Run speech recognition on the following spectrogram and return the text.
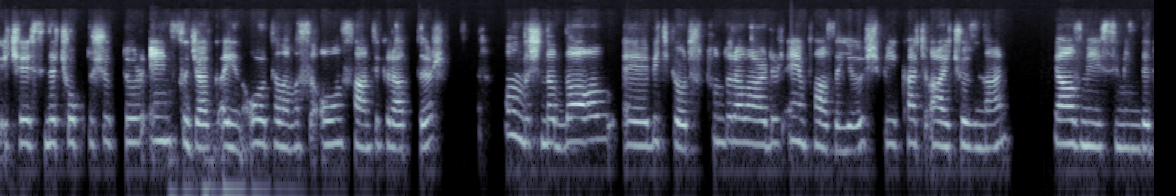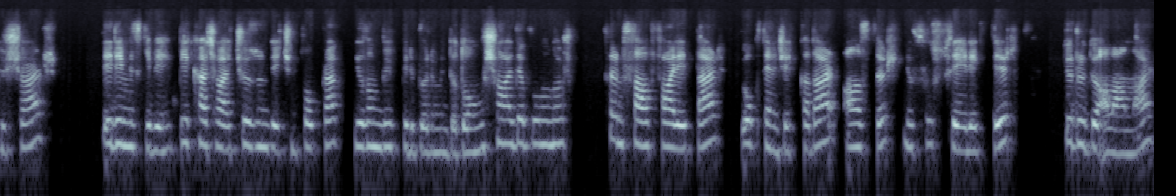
içerisinde çok düşüktür. En sıcak ayın ortalaması 10 santigrattır. Onun dışında doğal e, bitki örtüsü tunduralardır. En fazla yağış birkaç ay çözünen yaz mevsiminde düşer. Dediğimiz gibi birkaç ay çözündüğü için toprak yılın büyük bir bölümünde donmuş halde bulunur. Tarımsal faaliyetler yok denecek kadar azdır. Nüfus seyrektir. Görüldüğü alanlar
